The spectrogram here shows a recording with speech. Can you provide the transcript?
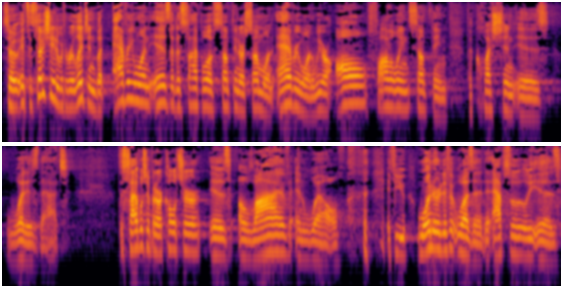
So it's associated with religion, but everyone is a disciple of something or someone. Everyone. We are all following something. The question is, what is that? Discipleship in our culture is alive and well. if you wondered if it wasn't, it absolutely is.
